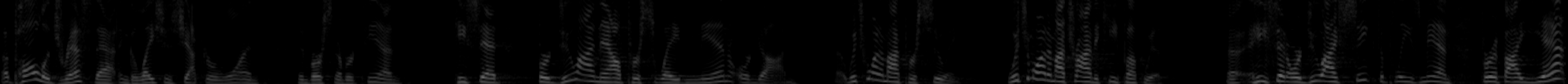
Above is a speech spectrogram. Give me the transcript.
Uh, Paul addressed that in Galatians chapter 1 in verse number 10. He said, For do I now persuade men or God? Uh, which one am I pursuing? Which one am I trying to keep up with? Uh, he said, Or do I seek to please men? For if I yet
